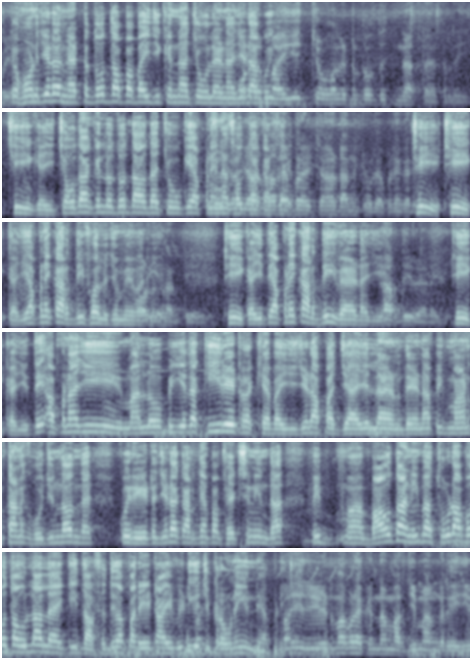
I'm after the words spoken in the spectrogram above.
ਤੇ ਹੁਣ ਜਿਹੜਾ ਨੈਟ ਦੁੱਧ ਆਪਾਂ ਬਾਈ ਜੀ ਕਿੰਨਾ ਚੋ ਲੈਣਾ ਜਿਹੜਾ ਕੋਈ ਬਾਈ ਜੀ 14 ਲੀਟਰ ਦੁੱਧ ਨੱਤ ਹੈ ਥੱਲੇ ਜੀ। ਠੀਕ ਹੈ ਜੀ 14 ਕਿਲੋ ਦੁੱਧ ਆਪਦਾ ਚੋ ਕੇ ਆਪਣੇ ਨਾਲ ਸੌਦਾ ਕਰ ਸਕਦੇ। ਆਪਣੇ ਚਾਰ ਡੰਗ ਚੋਲੇ ਆਪਣੇ ਘਰੇ। ਠੀਕ ਠੀਕ ਹੈ ਜੀ ਆਪਣੇ ਘਰ ਦੀ ਫੁੱਲ ਜ਼ਿੰਮੇਵਾਰੀ ਹੈ ਗਰੰਟੀ ਹੈ ਜੀ। ਠੀਕ ਹੈ ਜੀ ਤੇ ਆਪਣੇ ਘਰ ਦੀ ਹੀ ਵੈੜ ਹੈ ਜੀ ਇਹ। ਘਰ ਦੀ ਵੇੜ ਹੈ ਜੀ। ਠੀਕ ਹੈ ਜੀ ਤੇ ਆਪਣਾ ਜੀ ਮੰਨ ਲਓ ਵੀ ਇਹਦਾ ਕੀ ਰੇਟ ਰੱਖਿਆ ਬਾਈ ਜੀ ਜਿਹੜਾ ਆਪਾਂ ਜਾਇਜ਼ ਲੈਣ ਦੇਣਾ ਵੀ ਮਾਨ ਹੋ ਜਾਂਦਾ ਹੁੰਦਾ ਹੈ। ਕੋਈ ਰੇਟ ਜਿਹੜਾ ਕਰਦੇ ਆਪਾਂ ਫਿਕਸ ਨਹੀਂ ਹੁੰਦਾ। ਵੀ ਬਹੁਤਾ ਨਹੀਂ ਬਸ ਥੋੜਾ ਬਹੁਤਾ ਉੱਲਾ ਲੈ ਕੇ ਦੱਸ ਦਿਓ ਆਪਾਂ ਰੇਟ ਆਈ ਵੀਡੀਓ ਚ ਕਰਾਉਣੇ ਹੀ ਹੁੰਦੇ ਆਪਣੀ। ਬਾਈ ਰੇਟ ਦਾ ਭਲਾ ਕਿੰਨਾ ਮਰਜ਼ੀ ਮੰਗ ਰਹੇ ਜੀ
